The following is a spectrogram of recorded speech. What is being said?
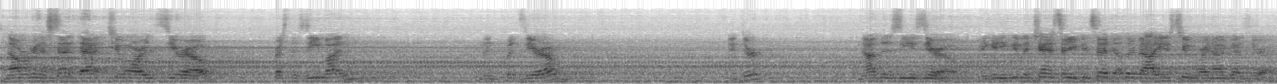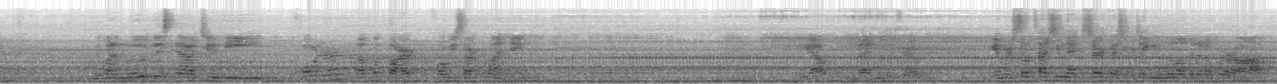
So now we're going to set that to our zero. Press the Z button, and then put zero. Enter. Now the Z is zero. Again, you give a chance there. You can set other values too. Right now you've got zero. We want to move this now to the corner of the part before we start plunging. There you go. You gotta move it through. Again, we're still touching that surface. We're taking a little bit of a burr off.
